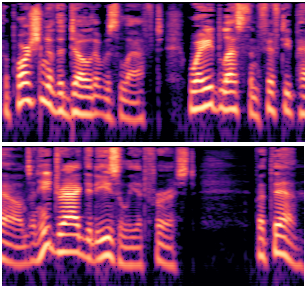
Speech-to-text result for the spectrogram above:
The portion of the doe that was left weighed less than fifty pounds, and he dragged it easily at first. But then,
